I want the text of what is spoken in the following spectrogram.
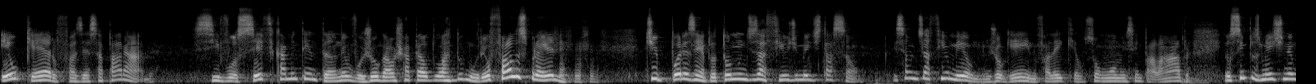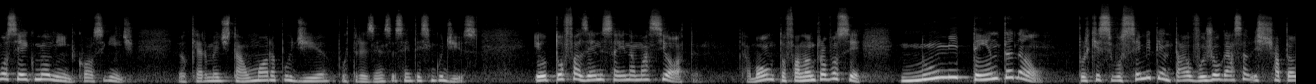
Eu quero fazer essa parada. Se você ficar me tentando, eu vou jogar o chapéu do lado do muro. Eu falo isso para ele. tipo, por exemplo, eu estou num desafio de meditação. Isso é um desafio meu. Não joguei, não falei que eu sou um homem sem palavra. Eu simplesmente negociei com o meu límbico. É o seguinte: eu quero meditar uma hora por dia por 365 dias. Eu estou fazendo isso aí na maciota. Tá bom? Estou falando para você. Não me tenta, não. Porque se você me tentar, eu vou jogar esse chapéu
